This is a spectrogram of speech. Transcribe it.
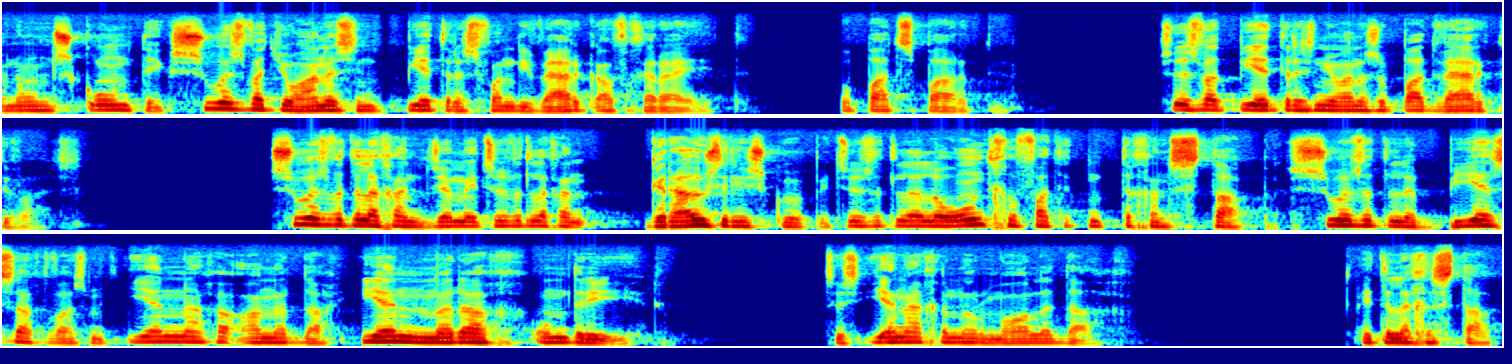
in ons konteks, soos wat Johannes en Petrus van die werk afgery het op pad Spar toe. Soos wat Petrus en Johannes op pad werk toe was. Soos wat hulle gaan gym het, soos wat hulle gaan groceries koop het, soos wat hulle hulle hond gevat het om te gaan stap, soos wat hulle besig was met enige ander dag, een middag om 3 uur. Soos enige normale dag het hulle gestap.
